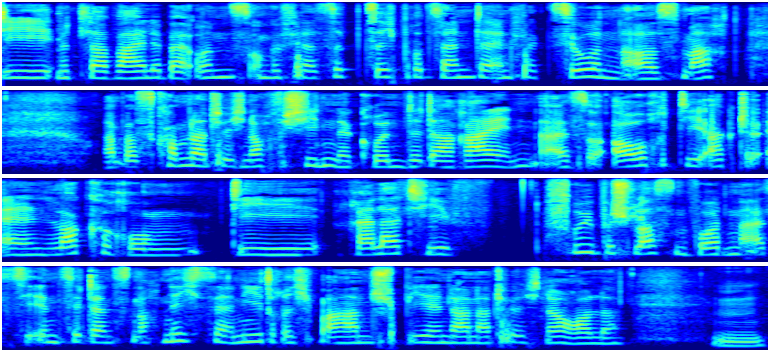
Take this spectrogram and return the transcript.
die mittlerweile bei uns ungefähr 70 Prozent der Infektionen ausmacht. Aber es kommen natürlich noch verschiedene Gründe da rein. Also auch die aktuellen Lockerungen, die relativ früh beschlossen wurden, als die Inzidenz noch nicht sehr niedrig waren, spielen da natürlich eine Rolle. Hm.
